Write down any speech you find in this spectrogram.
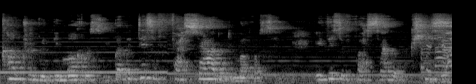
country with democracy, but it is a facade of democracy. It is a facade of peace.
